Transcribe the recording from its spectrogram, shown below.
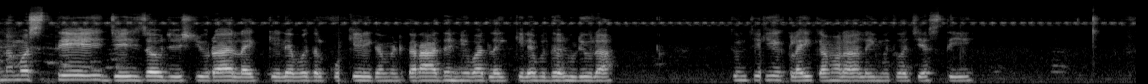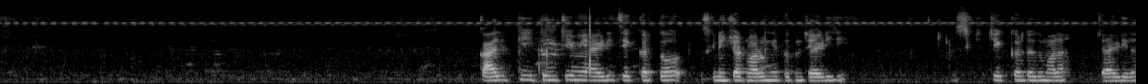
नमस्ते जय जाऊ जय शिवराय लाईक केल्याबद्दल केली कमेंट करा. धन्यवाद. लाईक केल्याबद्दल व्हिडिओला. तुमची एक लाईक आम्हाला लई महत्वाची असते. काल की तुमची मी आय डी चेक करतो. स्क्रीनशॉट मारून घेतो तुमच्या आय डीची चेक करतो तुम्हाला आय डीला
